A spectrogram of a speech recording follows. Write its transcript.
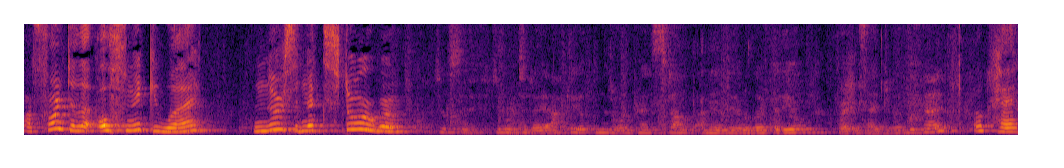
I found a little sneaky way. And there's the next door room. Joseph, do you know today, after you open the door, press stop and then do another video right inside the room, okay? Okay.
